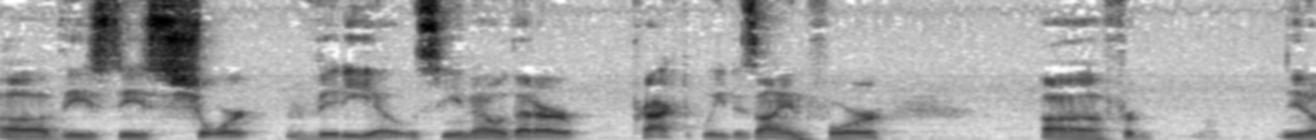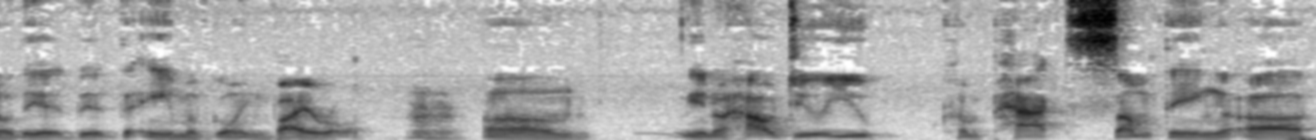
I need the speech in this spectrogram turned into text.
uh, these these short videos, you know, that are practically designed for uh, for you know the, the, the aim of going viral. Mm-hmm. Um, you know, how do you compact something uh,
